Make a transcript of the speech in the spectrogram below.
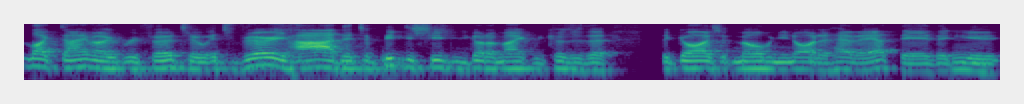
like Damo referred to, it's very hard. It's a big decision you've got to make because of the, the guys that Melbourne United have out there that mm. you,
